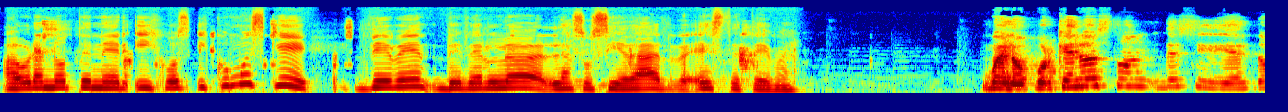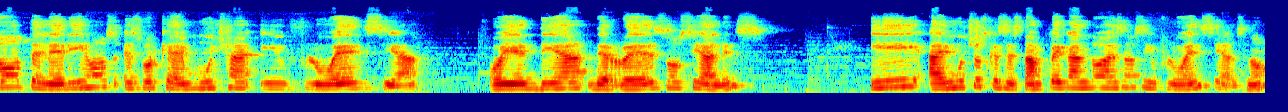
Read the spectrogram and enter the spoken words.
ahora no tener hijos? ¿Y cómo es que deben de ver la, la sociedad este tema? Bueno, ¿por qué no están decidiendo tener hijos? Es porque hay mucha influencia hoy en día de redes sociales y hay muchos que se están pegando a esas influencias, ¿no?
